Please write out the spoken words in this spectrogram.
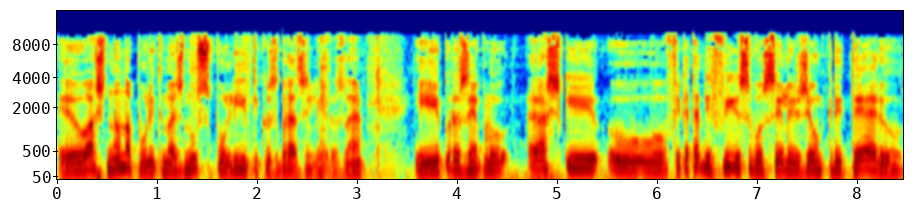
eu acho não na política, mas nos políticos brasileiros, né? E, por exemplo, eu acho que o, fica até difícil você eleger um critério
